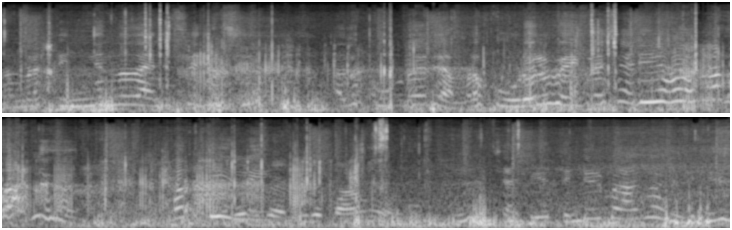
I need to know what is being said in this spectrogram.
നമ്മൾ തിന്നുന്നതനുസരിച്ച് അത് കൂടുതൽ നമ്മൾ കൂടുതൽ ഉപയോഗിക്കുന്ന ശരീരമാണ്. ഭാഗമാണ് ശരീരത്തിന്റെ ഒരു ഭാഗമല്ലേ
